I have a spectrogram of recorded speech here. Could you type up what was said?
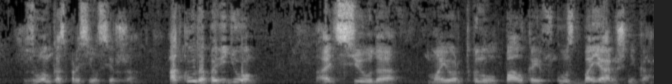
– звонко спросил сержант. «Откуда поведем?» «Отсюда!» – майор ткнул палкой в куст боярышника.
